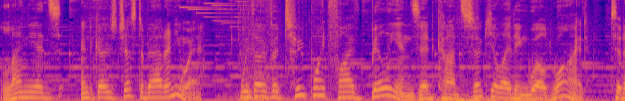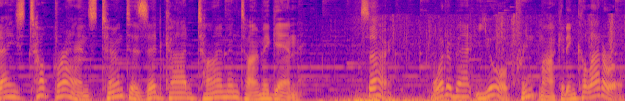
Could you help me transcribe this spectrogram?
lanyards, and goes just about anywhere. With over 2.5 billion Z-Cards circulating worldwide, today's top brands turn to Z-Card time and time again. So, what about your print marketing collateral?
